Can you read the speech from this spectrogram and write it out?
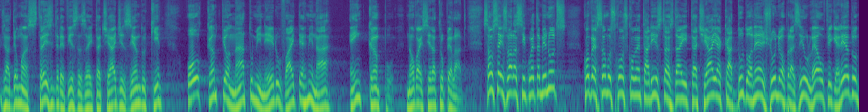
já deu umas três entrevistas a Itatiaia dizendo que o campeonato mineiro vai terminar em campo, não vai ser atropelado. São 6 horas e 50 minutos. Conversamos com os comentaristas da Itatiaia, Cadu Doné, Júnior Brasil, Léo Figueiredo.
